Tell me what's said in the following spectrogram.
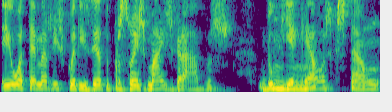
eu até me arrisco a dizer depressões mais graves do uhum. que aquelas que estão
